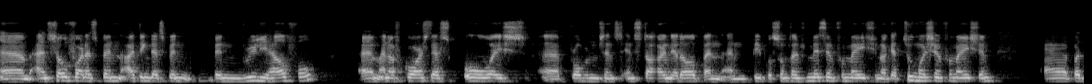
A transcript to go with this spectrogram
Um, and so far, that's been I think that's been been really helpful. Um, and of course, there's always uh, problems in, in starting it up, and, and people sometimes miss information or get too much information. Uh, but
